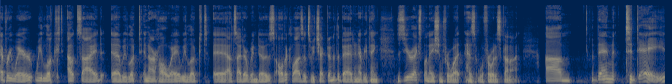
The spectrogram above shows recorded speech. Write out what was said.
everywhere. We looked outside uh, we looked in our hallway we looked uh, outside our windows all the closets we checked under the bed and everything. Zero explanation for what has for what has gone on. Um then today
